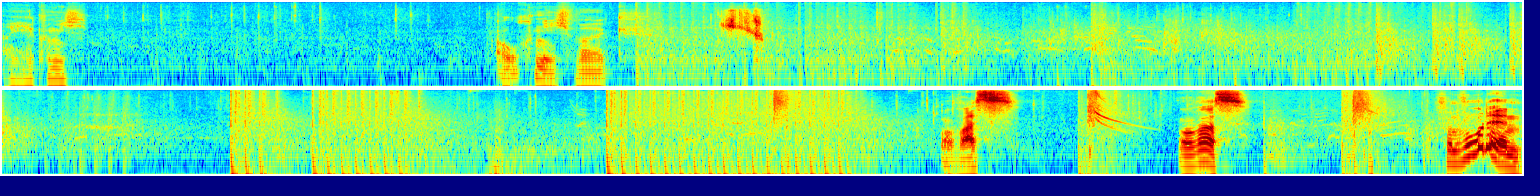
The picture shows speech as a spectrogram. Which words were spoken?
Ah, hier komme ich auch nicht weg. Oh, was? Oh, was? Von wo denn?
